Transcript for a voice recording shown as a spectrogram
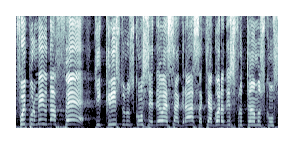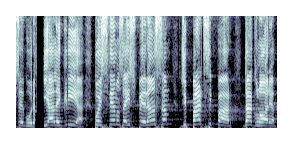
Foi por meio da fé que Cristo nos concedeu essa graça que agora desfrutamos com segurança e alegria, pois temos a esperança de participar da glória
